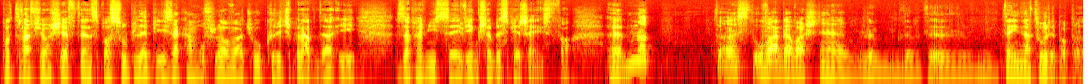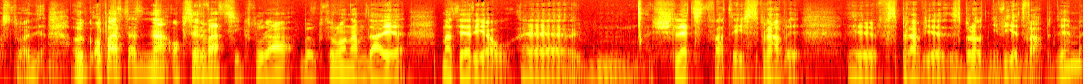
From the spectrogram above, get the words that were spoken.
potrafią się w ten sposób lepiej zakamuflować, ukryć, prawda, i zapewnić sobie większe bezpieczeństwo. E, no, to jest uwaga właśnie tej natury po prostu. Oparta na obserwacji, która, którą nam daje materiał e, śledztwa tej sprawy w sprawie zbrodni w Jedwabnym,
